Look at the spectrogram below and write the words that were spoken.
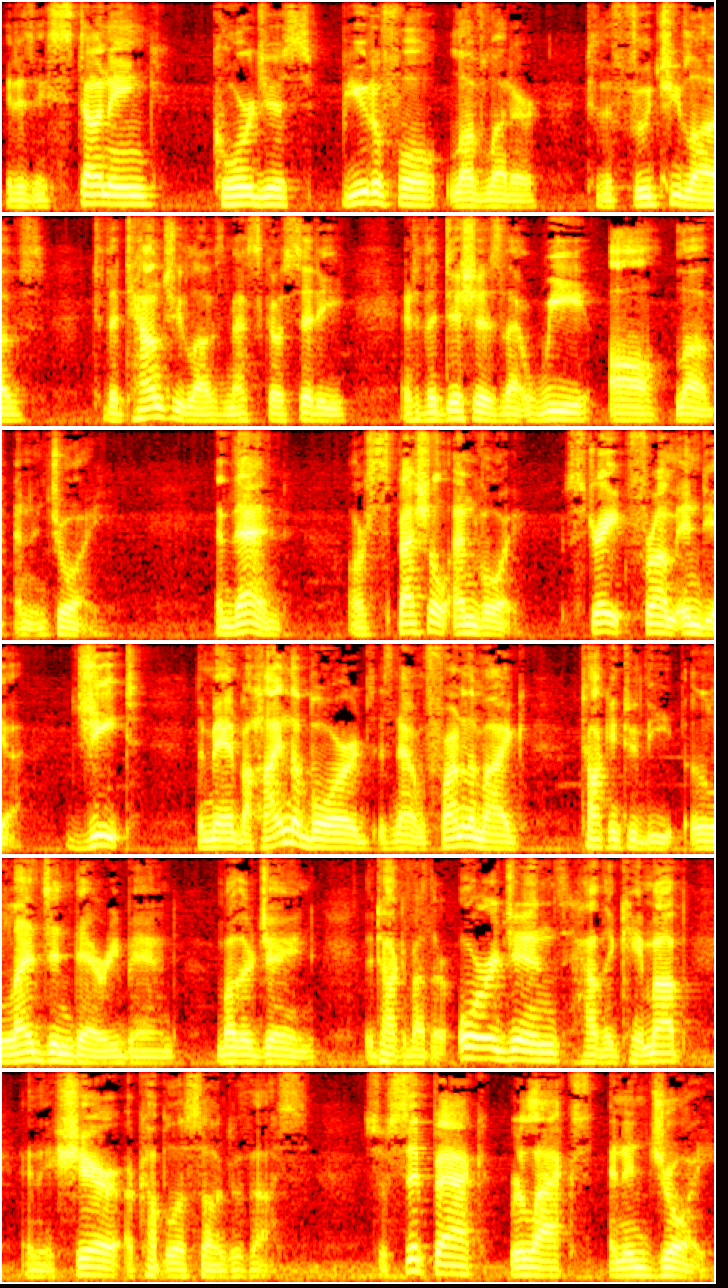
It is a stunning, gorgeous, beautiful love letter to the food she loves, to the town she loves, Mexico City, and to the dishes that we all love and enjoy. And then, our special envoy, straight from India, Jeet, the man behind the boards, is now in front of the mic talking to the legendary band Motherjane. They talk about their origins, how they came up, and they share a couple of songs with us. So sit back, relax, and enjoy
